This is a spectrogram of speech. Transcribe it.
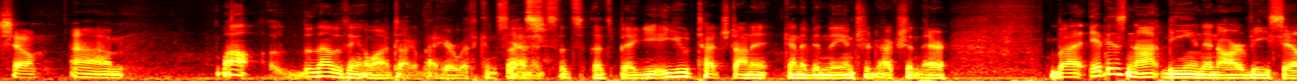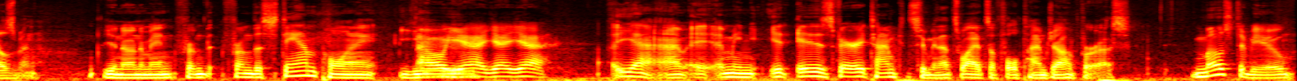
So, um, Well, another thing I want to talk about here with consignments Yes. that's that's big. You, you touched on it kind of in the introduction there, but it is not being an RV salesman. You know what I mean? From the, from the standpoint, you, oh yeah, yeah, yeah. yeah. I, I mean, it is very time consuming. That's why it's a full time job for us. Most of you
